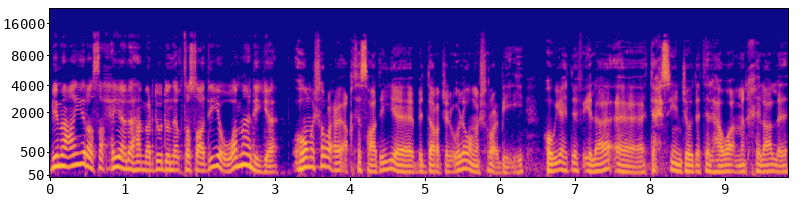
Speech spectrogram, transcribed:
بمعايير صحية لها مردود اقتصادي ومالي. هو مشروع اقتصادي بالدرجة الأولى ومشروع بيئي، هو يهدف إلى تحسين جودة الهواء من خلال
